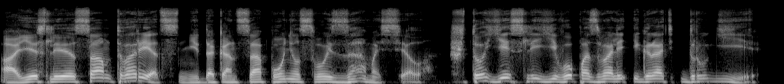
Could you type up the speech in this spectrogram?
А если сам Творец не до конца понял свой замысел? Что если его позвали играть другие?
